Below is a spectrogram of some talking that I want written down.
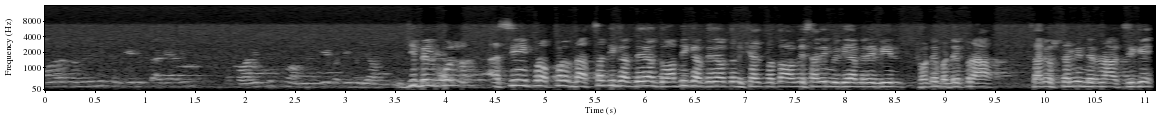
ਆਉਣ ਵਾਲੇ ਸਮੇਂ ਵਿੱਚ ਸੰਕੇਤ ਦਿੱਤਾ ਗਿਆ ਵੀ ਬਾਰਿਸ਼ ਦੀ ਸੰਭਾਵਨਾ ਹੈ ਵੱਡੀ ਪੰਜਾਬ ਦੀ ਜੀ ਬਿਲਕੁਲ ਅਸੀਂ ਪ੍ਰੋਪਰ ਅਰਦਾਸਾਂ ਵੀ ਕਰਦੇ ਹਾਂ ਦੁਆ ਵੀ ਕਰਦੇ ਹਾਂ। ਤੁਹਾਨੂੰ ਸ਼ਾਇਦ ਪਤਾ ਹੋਵੇ ਸਾਰੀ ਮੀਡੀਆ ਮੇਰੇ ਵੀਰ ਛੋਟੇ ਵੱਡੇ ਭਰਾ ਸਾਰੇ ਉਸ ਟਾਈਮ ਵੀ ਮੇਰੇ ਨਾਲ ਸੀਗੇ।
